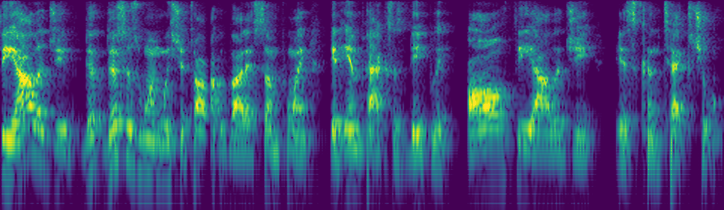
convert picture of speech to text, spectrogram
theology, th- this is one we should talk about at some point. It impacts us deeply. All theology is contextual.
